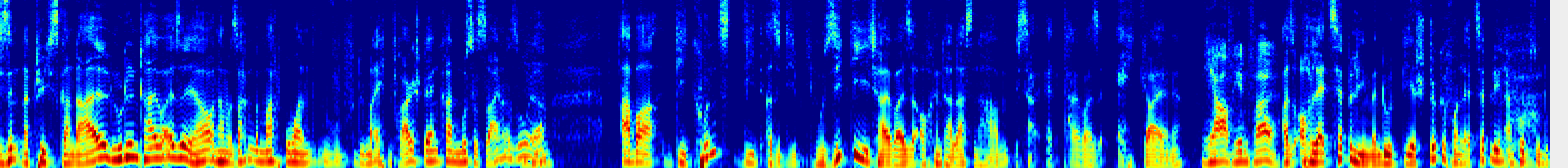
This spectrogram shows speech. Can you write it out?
Die sind natürlich Skandalnudeln teilweise, ja, und haben Sachen gemacht, wo man, wo, die man echt in Frage stellen kann, muss es sein oder so, ja. Aber die Kunst, die, also die, die Musik, die die teilweise auch hinterlassen haben, ist ja äh, teilweise echt geil, ne? ja, auf jeden Fall. Also auch Led Zeppelin, wenn du dir Stücke von Led Zeppelin anguckst und du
